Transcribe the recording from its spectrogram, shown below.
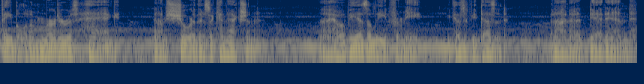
fable of a murderous hag, and I'm sure there's a connection. I hope he has a lead for me, because if he doesn't, then I'm at a dead end.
